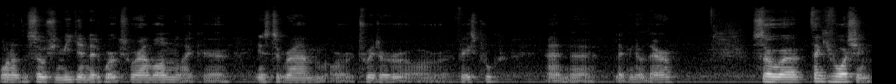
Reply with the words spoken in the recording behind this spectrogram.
one of the social media networks where I'm on, like uh, Instagram or Twitter or Facebook, and uh, let me know there. So uh, thank you for watching.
